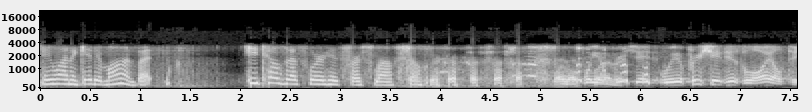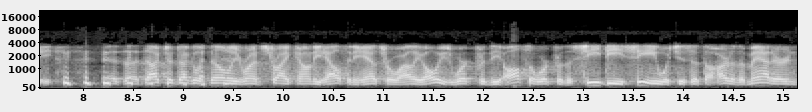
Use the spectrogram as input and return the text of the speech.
they want to get him on, but he tells us we're his first love. So we appreciate we appreciate his loyalty. As uh, Dr. Douglas Nolly runs Tri County Health, and he has for a while. He always worked for the also worked for the CDC, which is at the heart of the matter, and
